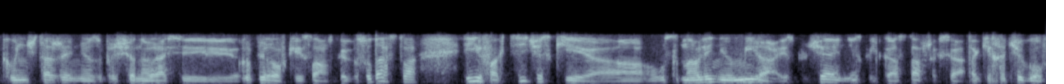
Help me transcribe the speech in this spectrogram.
к уничтожению запрещенной в России группировки «Исламское государство» и фактически э, установлению мира, исключая несколько оставшихся таких очагов.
